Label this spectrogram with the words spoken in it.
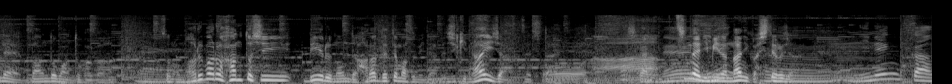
ね、バンドマンとかがうん。その丸々半年ビール飲んで腹出てますみたいな時期ないじゃん絶対。確かにね。常にみんな何かしてるじゃん。2年間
